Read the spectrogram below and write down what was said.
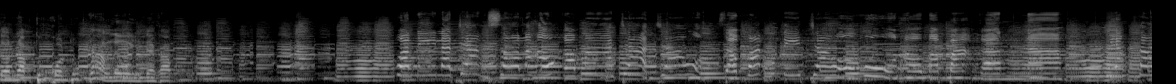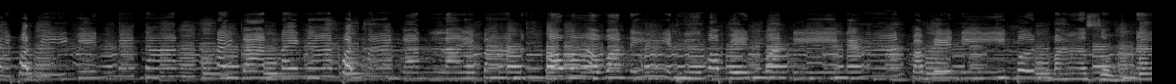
ต้อนรับทุกคนทุกท่านเลยนะครับ ประเพณีเปิ้นมาส่งนา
